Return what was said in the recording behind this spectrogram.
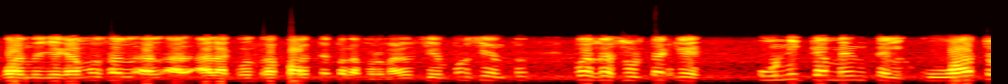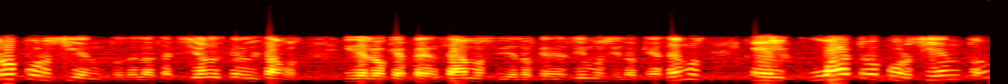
cuando llegamos a, a, la contraparte para formar el 100%, pues resulta que únicamente el 4% de las acciones que realizamos y de lo que pensamos y de lo que decimos y lo que hacemos, el 4%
